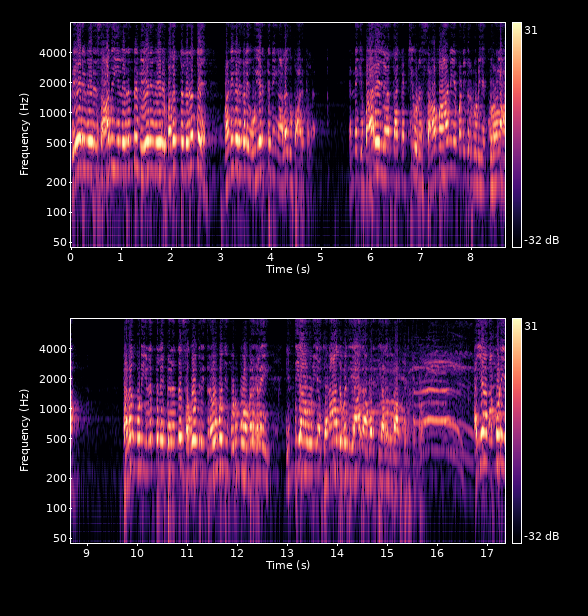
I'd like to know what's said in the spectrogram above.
வேறு வேறு சாதியிலிருந்து வேறு வேறு மதத்திலிருந்து மனிதர்களை உயர்த்தி நீங்க அழகு பார்க்கல. இன்னைக்கு பாரதிய ஜனதா கட்சி ஒரு சாமானிய மனிதர்களுடைய குரலா பழங்குடி இனத்திலே பிறந்த சகோதரி திரௌபதி முர்மு அவர்களை இந்தியாவுடைய ஜனாதிபதியாக அமர்த்தி அழகு பார்த்திருக்கின்றோம். ஐயா நம்முடைய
